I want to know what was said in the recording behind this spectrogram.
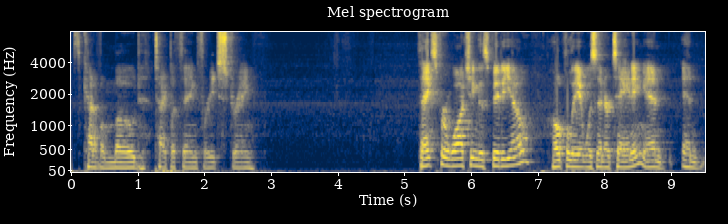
It's kind of a mode type of thing for each string. Thanks for watching this video. Hopefully it was entertaining and, and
